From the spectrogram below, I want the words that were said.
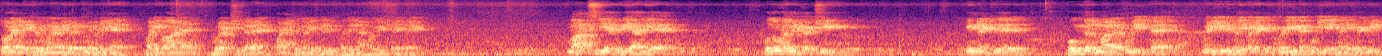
தோழமைகள் உங்கள் அனைவருக்கும் என்னுடைய பணிவான புரட்சிகர வணக்கங்களை தெரிவிப்பதில் நான் மகிழ்ச்சி அடைகிறேன். மார்க்சிய பெரியாரிய பொதுவுடைமை கட்சி இன்றைக்கு பொங்கல் மலர் உள்ளிட்ட வெளியீடுகளை வெளியிட வெளியிடக்கூடிய இந்த நிகழ்வில்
